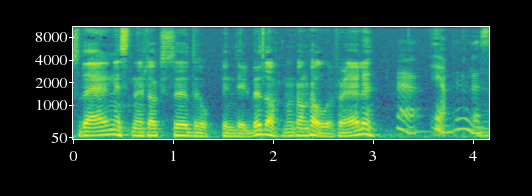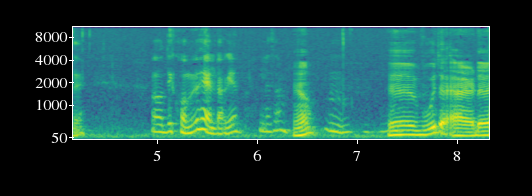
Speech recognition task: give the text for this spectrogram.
Så det er nesten et slags eh, drop-in-tilbud, da. Man kan kalle det for det, eller? Ja, Ja. det vil jeg si. Og de kommer jo hele dagen, liksom. Ja. Mm. Eh, hvor er det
